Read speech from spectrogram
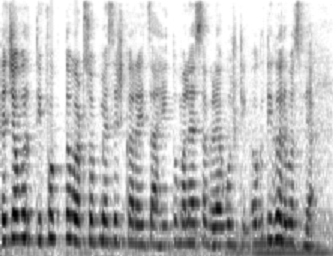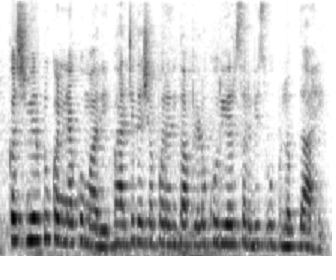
त्याच्यावरती फक्त व्हॉट्सअप मेसेज करायचा आहे. तुम्हाला या सगळ्या गोष्टी अगदी घरबसल्या. काश्मीर टू कन्याकुमारी बाहेरच्या देशापर्यंत आपल्याला कुरिअर सर्व्हिस उपलब्ध आहे.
